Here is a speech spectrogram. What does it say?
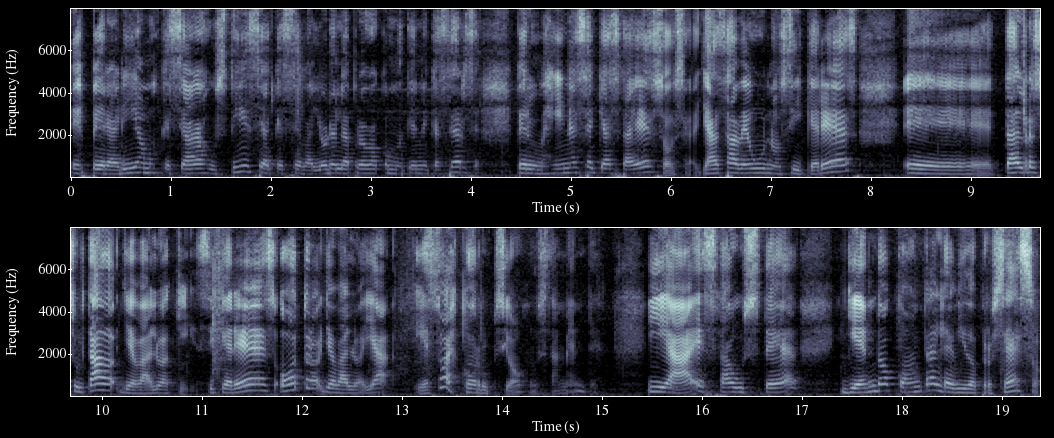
esperaríamos que se haga justicia, que se valore la prueba como tiene que hacerse. Pero imagínense que hasta eso, o sea, ya sabe uno, si querés eh, tal resultado, llévalo aquí. Si querés otro, llévalo allá. Eso es corrupción, justamente. y ya está usted yendo contra el debido proceso.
